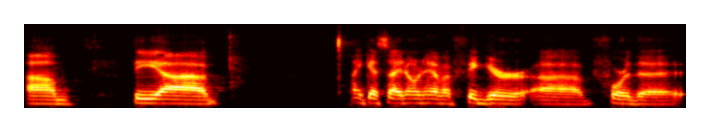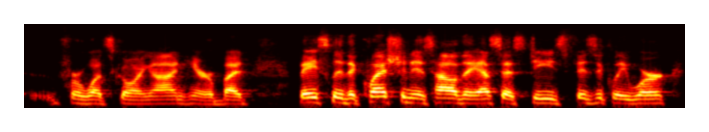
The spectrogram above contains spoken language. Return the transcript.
Um, the uh, I guess I don't have a figure uh, for the for what's going on here, but basically the question is how the SSDs physically work,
